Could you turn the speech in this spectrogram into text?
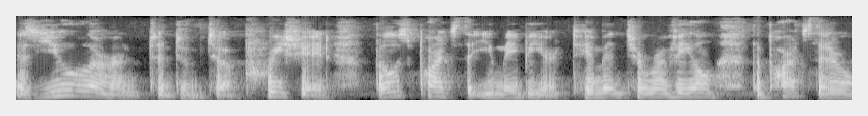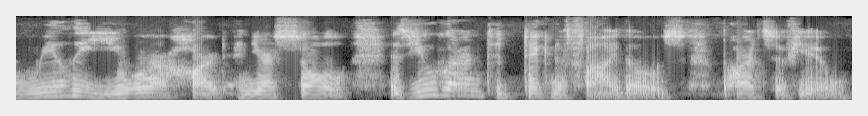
as you learn to, to, to appreciate those parts that you maybe are timid to reveal, the parts that are really your heart and your soul. As you learn to dignify those parts of you,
